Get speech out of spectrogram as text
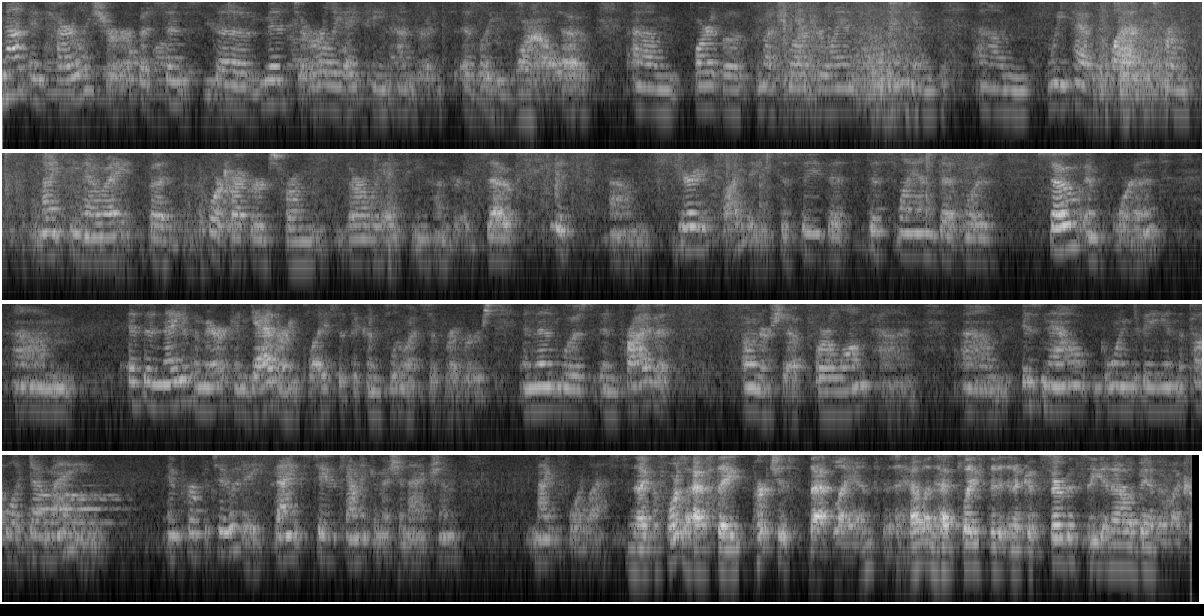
Not entirely sure, but since the mid to early eighteen hundreds at least. Wow. So, um, part of a much larger land holding and, um, we have plats from nineteen oh eight, but court records from the early eighteen hundreds. So it's, um, very exciting to see that this land that was so important, um, as a Native American gathering place at the confluence of rivers, and then was in private ownership for a long time, um, is now going to be in the public domain in perpetuity, thanks to county commission action night before last. Night before last, they purchased that land. Helen had placed it in a conservancy in Alabama. Am I correct?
